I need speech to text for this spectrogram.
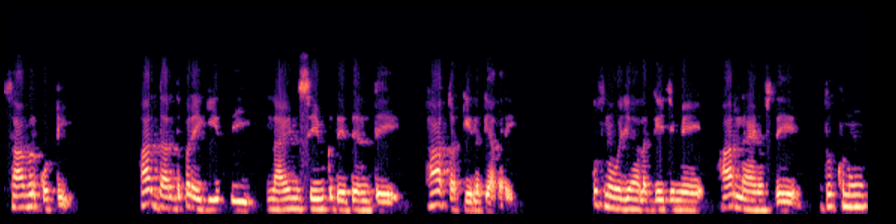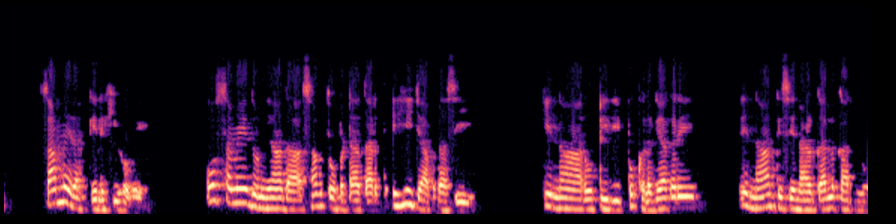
ਸਾਬਰ ਕੋਟੀ। ਹਰ ਦਰਦ ਭਰੇ ਗੀਤ ਦੀ ਲਾਈਨ ਸੇਵਕ ਦੇ ਦਿਲ ਤੇ ਠਾ ਕਰਕੇ ਲੱਗਿਆ ਕਰੇ। ਉਸ ਨੂੰ ਅਜਿਹਾ ਲੱਗੇ ਜਿਵੇਂ ਹਰ ਲਾਈਨ ਉਸਦੇ ਦੁੱਖ ਨੂੰ ਸਾਹਮਣੇ ਰੱਖ ਕੇ ਲਿਖੀ ਹੋਵੇ। ਉਸ ਸਮੇਂ ਦੁਨੀਆ ਦਾ ਸਭ ਤੋਂ ਵੱਡਾ ਦਰਦ ਇਹੀ ਜਾਪਦਾ ਸੀ ਕਿ ਨਾ ਰੋਟੀ ਦੀ ਭੁੱਖ ਲੱਗਿਆ ਕਰੇ ਤੇ ਨਾ ਕਿਸੇ ਨਾਲ ਗੱਲ ਕਰਨ ਨੂੰ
